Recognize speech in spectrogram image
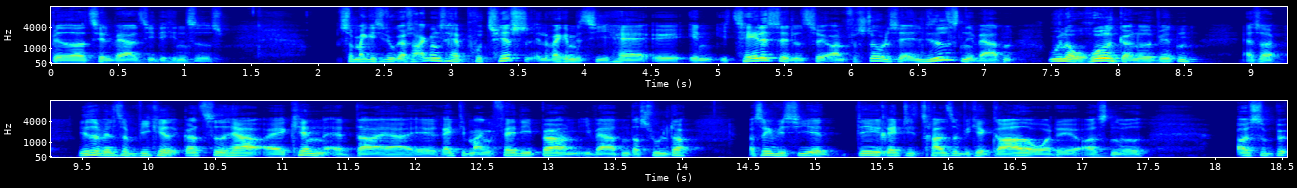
bedre tilværelse i det hinsides. Så man kan sige, du kan sagtens have protest, eller hvad kan man sige, have øh, en italesættelse og en forståelse af lidelsen i verden, uden overhovedet at gøre noget ved den. Altså, lige så vel som vi kan godt sidde her og erkende, at der er øh, rigtig mange fattige børn i verden, der sulter, og så kan vi sige, at det er rigtig træls, at vi kan græde over det og sådan noget. Og så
